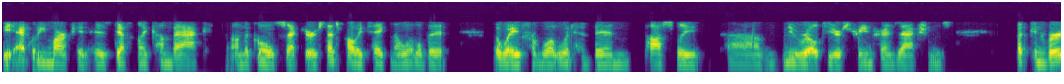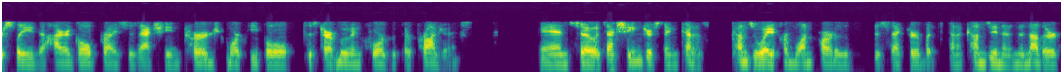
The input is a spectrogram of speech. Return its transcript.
the equity market has definitely come back on the gold sector, so that's probably taken a little bit away from what would have been possibly um, new royalty or stream transactions. But conversely, the higher gold prices actually encouraged more people to start moving forward with their projects. And so it's actually interesting, kind of comes away from one part of the sector, but kind of comes in in another.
